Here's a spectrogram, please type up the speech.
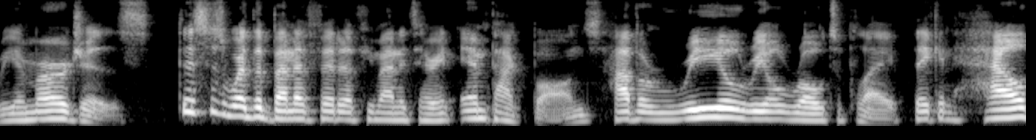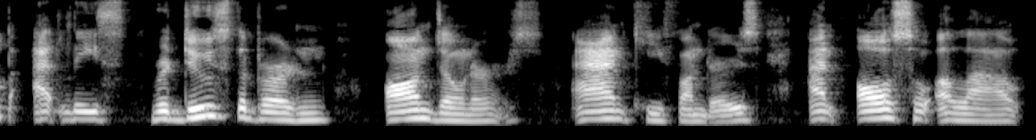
reemerges. This is where the benefit of humanitarian impact bonds have a real, real role to play. They can help at least reduce the burden on donors and key funders, and also allow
